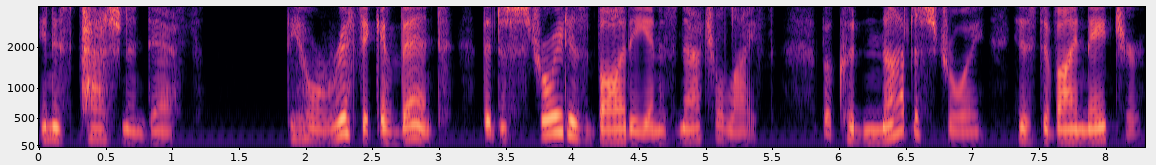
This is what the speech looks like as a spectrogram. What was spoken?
in his passion and death, the horrific event that destroyed his body and his natural life, but could not destroy his divine nature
